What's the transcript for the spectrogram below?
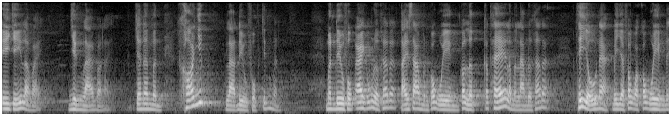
ý chí là vậy, dừng lại và lại cho nên mình khó nhất là điều phục chính mình. Mình điều phục ai cũng được hết á. Tại sao mình có quyền, có lực, có thế là mình làm được hết á? Thí dụ nè, bây giờ pháp hòa có quyền đi.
